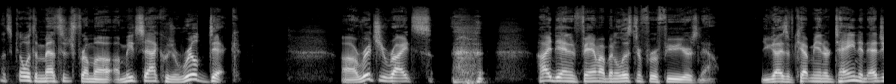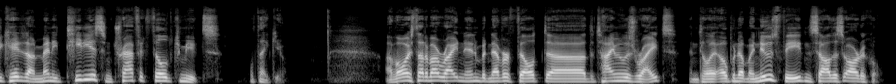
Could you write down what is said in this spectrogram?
Let's go with a message from a, a meat sack who's a real dick. Uh, Richie writes Hi, Dan and fam. I've been a listener for a few years now. You guys have kept me entertained and educated on many tedious and traffic filled commutes. Well, thank you. I've always thought about writing in, but never felt uh, the timing was right until I opened up my news feed and saw this article.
